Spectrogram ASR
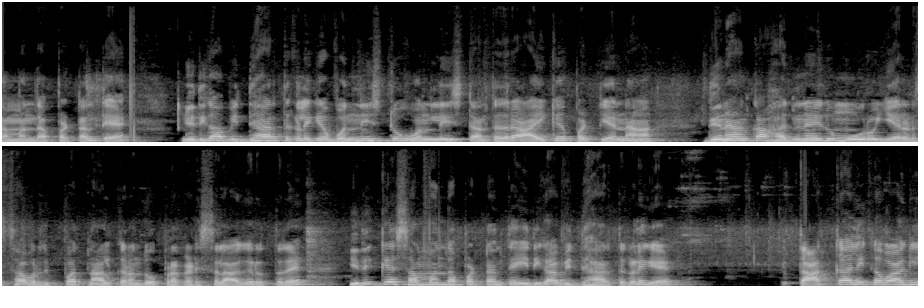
ಸಂಬಂಧಪಟ್ಟಂತೆ ಇದೀಗ ವಿದ್ಯಾರ್ಥಿಗಳಿಗೆ ಒನ್ ಒನ್ ಲಿಸ್ಟ್ ಅಂತಂದರೆ ಆಯ್ಕೆ ಪಟ್ಟಿಯನ್ನು ದಿನಾಂಕ ಹದಿನೈದು ಮೂರು ಎರಡು ಸಾವಿರದ ಇಪ್ಪತ್ತ್ನಾಲ್ಕರಂದು ಪ್ರಕಟಿಸಲಾಗಿರುತ್ತದೆ. ಇದಕ್ಕೆ ಸಂಬಂಧಪಟ್ಟಂತೆ ಇದೀಗ ವಿದ್ಯಾರ್ಥಿಗಳಿಗೆ ತಾತ್ಕಾಲಿಕವಾಗಿ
